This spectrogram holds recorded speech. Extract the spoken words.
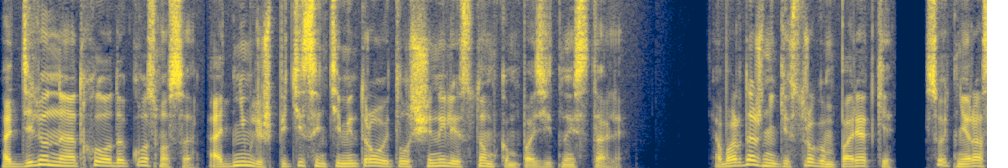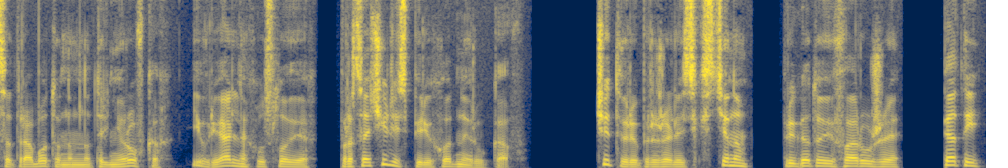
отделенная от холода космоса одним лишь 5-сантиметровой толщины листом композитной стали. Абордажники в строгом порядке, сотни раз отработанным на тренировках и в реальных условиях, просочились в переходный рукав. Четверо прижались к стенам, приготовив оружие. Пятый,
